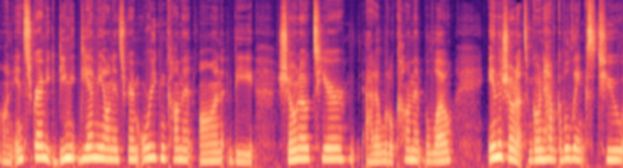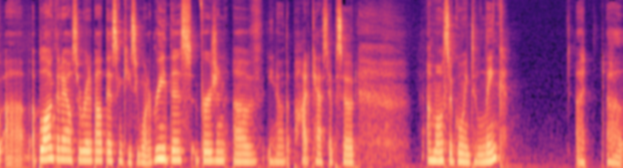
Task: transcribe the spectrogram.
on Instagram. You can DM me on Instagram or you can comment on the show notes here, add a little comment below. In the show notes, I'm going to have a couple links to uh, a blog that I also read about this in case you want to read this version of, you know, the podcast episode I'm also going to link a, uh,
